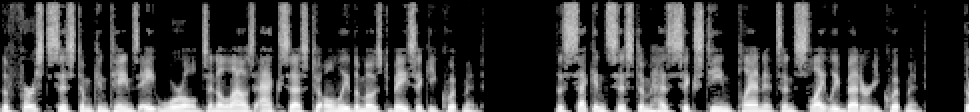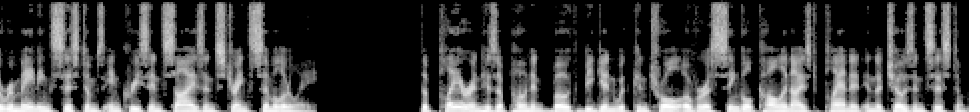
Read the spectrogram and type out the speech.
The first system contains eight worlds and allows access to only the most basic equipment. The second system has 16 planets and slightly better equipment. The remaining systems increase in size and strength similarly. The player and his opponent both begin with control over a single colonized planet in the chosen system.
